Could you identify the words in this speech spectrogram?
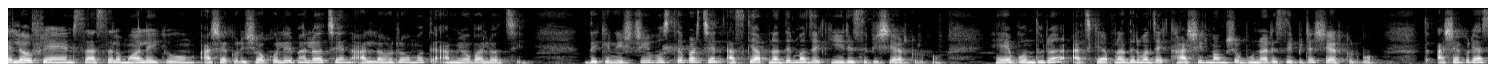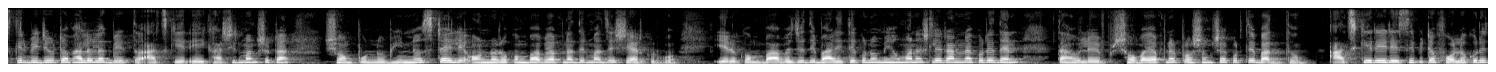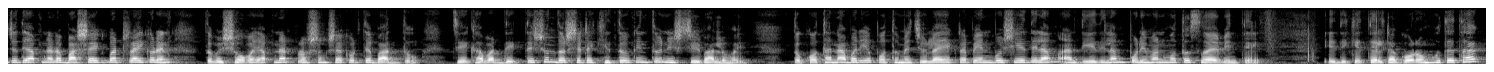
Hello friends আসসালামু আলাইকুম আশা করি সকলেই ভালো আছেন আল্লাহর রহমতে আমিও ভালো আছি দেখে নিশ্চয়ই বুঝতে পারছেন আজকে আপনাদের মাঝে কী রেসিপি শেয়ার করব। হ্যাঁ বন্ধুরা, আজকে আপনাদের মাঝে খাসির মাংস ভুনা রেসিপিটা শেয়ার করব। তো আশা করি আজকের ভিডিওটা ভালো লাগবে তো আজকের এই খাসির মাংসটা সম্পূর্ণ ভিন্ন স্টাইলে অন্যরকমভাবে আপনাদের মাঝে শেয়ার করব। এরকমভাবে যদি বাড়িতে কোনো মেহমান আসলে রান্না করে দেন, তাহলে সবাই আপনার প্রশংসা করতে বাধ্য আজকের এই রেসিপিটা ফলো করে যদি আপনারা বাসায় একবার ট্রাই করেন, তবে সবাই আপনার প্রশংসা করতে বাধ্য। যে খাবার দেখতে সুন্দর, সেটা খেতেও কিন্তু নিশ্চয়ই ভালো হয়। তো কথা না বাড়িয়ে প্রথমে চুলায় একটা প্যান বসিয়ে দিলাম আর দিয়ে দিলাম পরিমাণ মতো সয়াবিন তেল। এদিকে তেলটা গরম হতে থাক।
